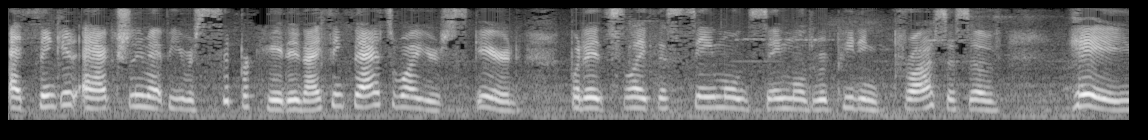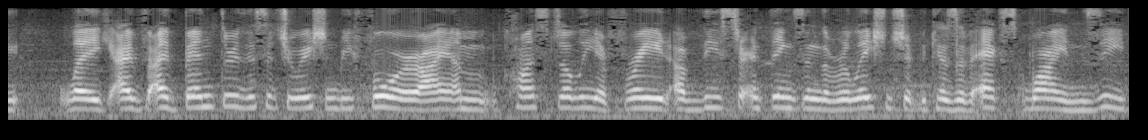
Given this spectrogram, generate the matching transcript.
I think it actually might be reciprocated. I think that's why you're scared, but it's like the same old, same old repeating process of, hey, like I've I've been through this situation before. I am constantly afraid of these certain things in the relationship because of X, Y, and Z.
